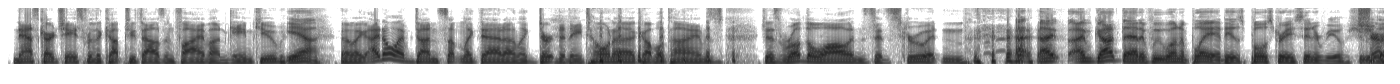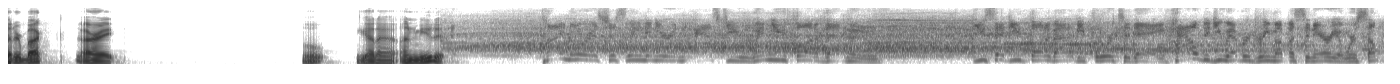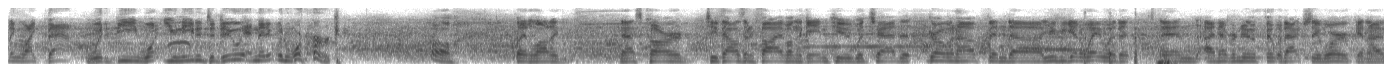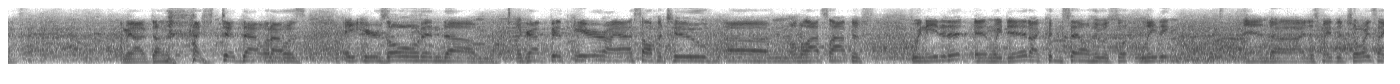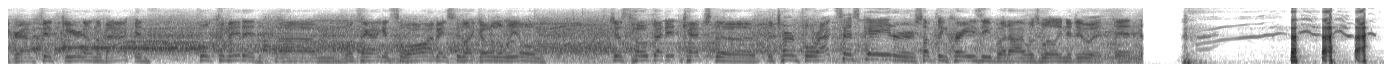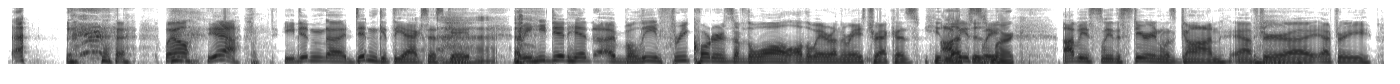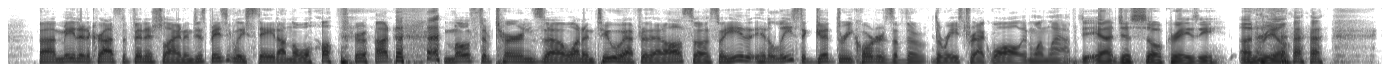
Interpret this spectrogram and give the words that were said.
NASCAR Chase for the Cup 2005 on GameCube. Yeah. I'm like, I know I've done something like that on like Dirt to Daytona a couple of times. Just rode the wall and said screw it, and I, I I've got that. If we want to play it, his post race interview. Should Sure. we let her buck? All right. Oh, you gotta unmute it. Ty Norris just leaned in here and asked you when you thought of that move. You said you thought about it before today. How did you ever dream up a scenario where something like that would be what you needed to do and that it would work? Oh, played a lot of NASCAR 2005 on the GameCube with Chad growing up, and uh, you could get away with it. And I never knew if it would actually work. And I've, I mean, I've done, I did that when I was eight years old, and um, I grabbed fifth gear. I asked off of two um, on the last lap if we needed it, and we did. I couldn't tell who was leading, and uh, I just made the choice. I grabbed fifth gear down the back and full committed. Um, once I got against the wall, I basically let go of the wheel. And, just hoped I didn't catch the, the turn four access gate or something crazy, but I was willing to do it. And well, yeah. He didn't uh, didn't get the access gate. I mean, he did hit, I believe, three quarters of the wall all the way around the racetrack because He left his mark. Obviously, the steering was gone after uh, after he uh, made it across the finish line and just basically stayed on the wall throughout most of turns uh, one and two. After that, also, so he hit at least a good three quarters of the the racetrack wall in one lap. Yeah, just so crazy, unreal.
